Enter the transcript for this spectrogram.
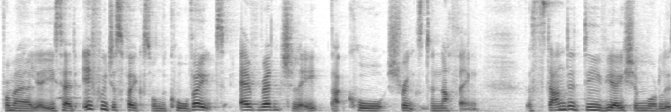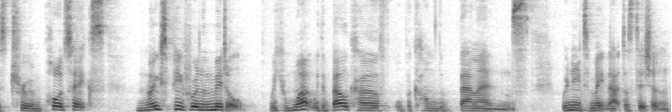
from earlier. You said, if we just focus on the core vote, eventually that core shrinks to nothing. The standard deviation model is true in politics. Most people are in the middle. We can work with the bell curve or become the bell ends. We need to make that decision.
